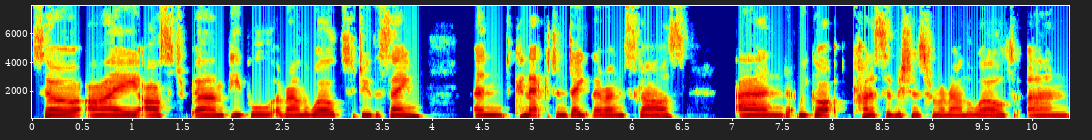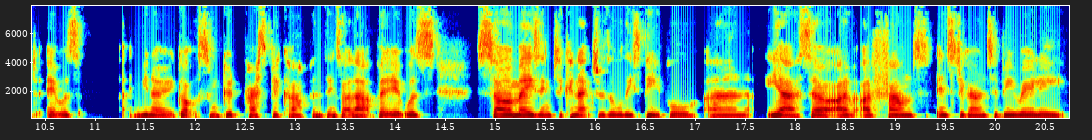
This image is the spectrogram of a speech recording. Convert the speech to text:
So I asked um, people around the world to do the same and connect and date their own scars. And we got kind of submissions from around the world, and it was you know, it got some good press pickup and things like that. But it was so amazing to connect with all these people. And yeah, so I've, I've found Instagram to be really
